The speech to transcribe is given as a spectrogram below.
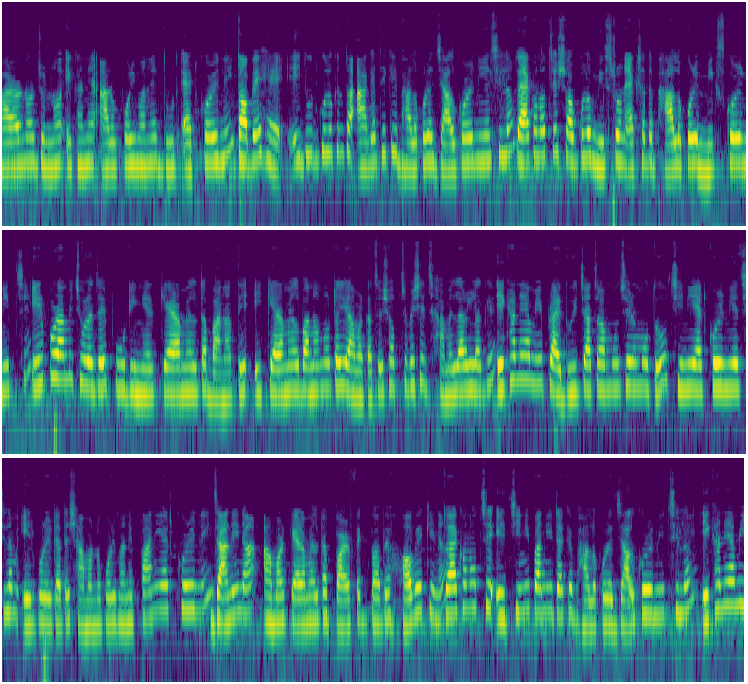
বাড়ানোর জন্য এখানে আরও পরিমাণে দুধ অ্যাড করে নিই। তবে হ্যাঁ এই দুধগুলো কিন্তু আগে থেকেই ভালো করে জাল করে নিয়েছিলাম। তো এখন হচ্ছে সবগুলো মিশ্রণ একসাথে ভালো করে মিক্স করে নিচ্ছি। এরপর আমি চলে যাই পুডিং এর ক্যারামেলটা বানাতে। এই ক্যারামেল বানানোটাই আমার কাছে সবচেয়ে বেশি ঝামেলার লাগে। এখানে আমি প্রায় দুই চা চামচের মতো চিনি অ্যাড করে নিয়েছিলাম। এরপর এটাতে সামান্য পরিমাণে পানি অ্যাড করে নিই। জানি না আমার ক্যারামেলটা পারফেক্ট ভাবে হবে কিনা। তো এখন হচ্ছে এই চিনি পানিটাকে ভালো করে জাল করে নিচ্ছিলাম। এখানে আমি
